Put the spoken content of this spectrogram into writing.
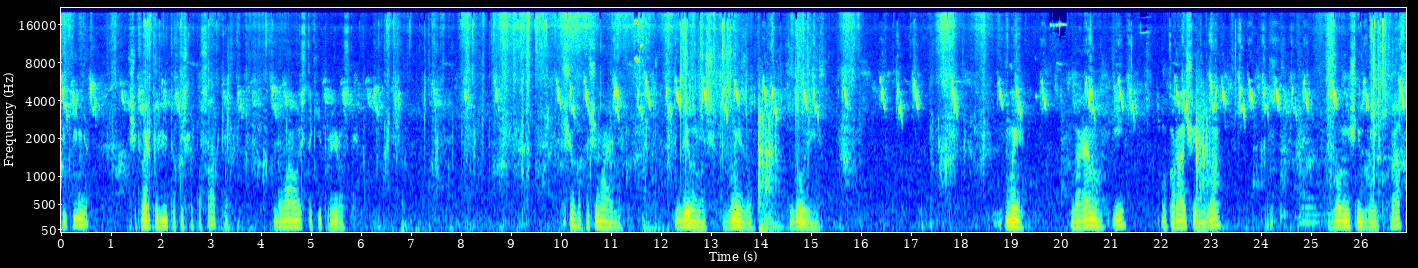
цвітіння. Четверте літо після посадки дала ось такі прирости. З чого починаємо? Дивимось знизу довгі. Ми беремо і укорачуємо зовнішню бруньку. Раз,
